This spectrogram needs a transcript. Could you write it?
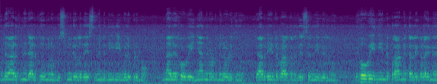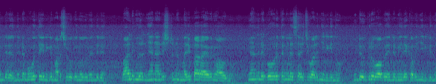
അന്ധകാരത്തിൽ നിന്റെ അത്ഭുതങ്ങളും വിസ്മൃതിയുള്ള ദേശത്ത് നിന്റെ നീതിയും വെളിപ്പെടുമോ? എന്നാൽ ഹോവേ ഞാൻ നിന്നോട് നിലവിളിക്കുന്നു. രാവിലെ എന്റെ പ്രാർത്ഥന തിരുസന്നിധി വരുന്നു. യഹോവേ നീ എന്റെ പ്രാണനെ തള്ളിക്കളയുന്ന എന്തിന്? നിന്റെ മുഖത്തെ എനിക്ക് മറച്ചു വെക്കുന്നതും എന്തിന്? ബാല്യം മുതൽ ഞാൻ അരിഷ്ടനും മരിപ്പാറായവനും ആവുന്നു. ഞാൻ നിന്റെ ഘോരത്തങ്ങളെ സഹിച്ച് വലിഞ്ഞിരിക്കുന്നു നിന്റെ ഉഗ്രകോപം എന്റെ മീതെ കവിഞ്ഞിരിക്കുന്നു.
